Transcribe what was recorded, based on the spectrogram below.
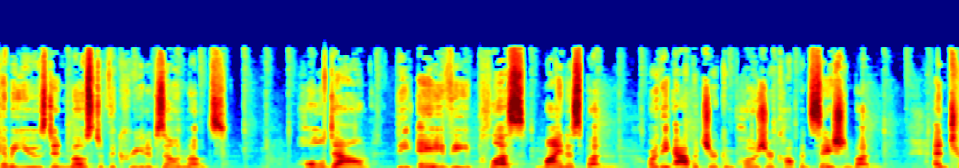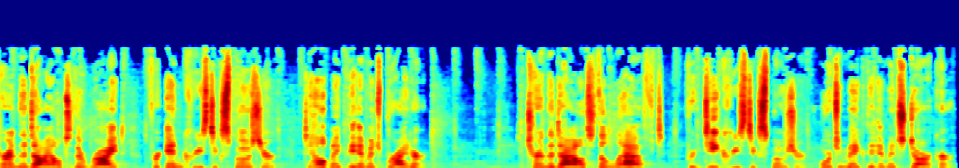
can be used in most of the creative zone modes. Hold down the AV plus minus button or the aperture exposure compensation button and turn the dial to the right for increased exposure to help make the image brighter. Turn the dial to the left for decreased exposure or to make the image darker.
